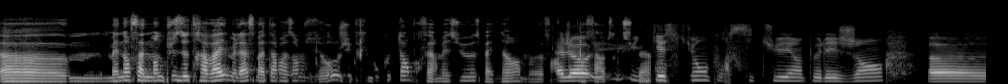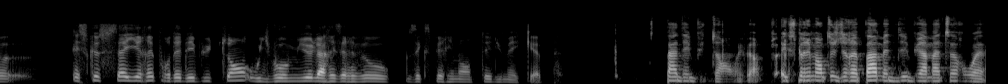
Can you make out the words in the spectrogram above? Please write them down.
Euh, maintenant, ça demande plus de travail, mais là, ce matin, par exemple, je oh, j'ai pris beaucoup de temps pour faire mes yeux, c'est pas énorme. Enfin, pas Alors, un truc une super. question pour situer un peu les gens. euh, est-ce que ça irait pour des débutants ou il vaut mieux la réserver aux expérimentés du make-up? Pas débutant, oui. bah, expérimenté, je dirais pas, mais début amateur, ouais.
